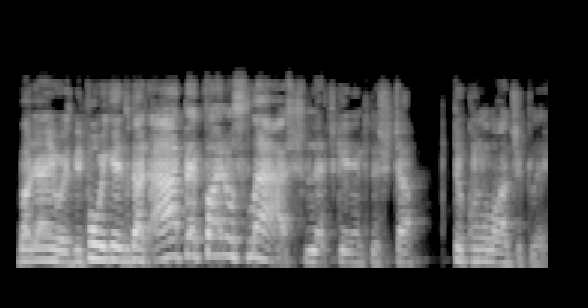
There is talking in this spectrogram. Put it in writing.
But, anyways, before we get into that epic final slash, let's get into this chapter chronologically.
